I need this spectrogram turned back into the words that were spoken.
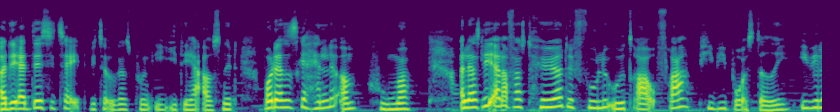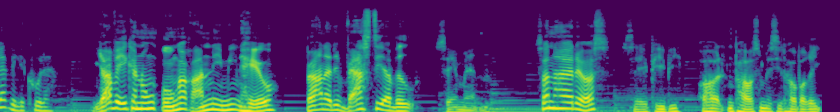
Og det er det citat, vi tager udgangspunkt i i det her afsnit, hvor det altså skal handle om humor. Og lad os lige allerførst høre det fulde uddrag fra Pippi bor stadig i Villa Villekulla. Jeg vil ikke have nogen unger rende i min have. Børn er det værste, jeg ved, sagde manden. Sådan har jeg det også, sagde Pippi og holdt en pause med sit hopperi.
